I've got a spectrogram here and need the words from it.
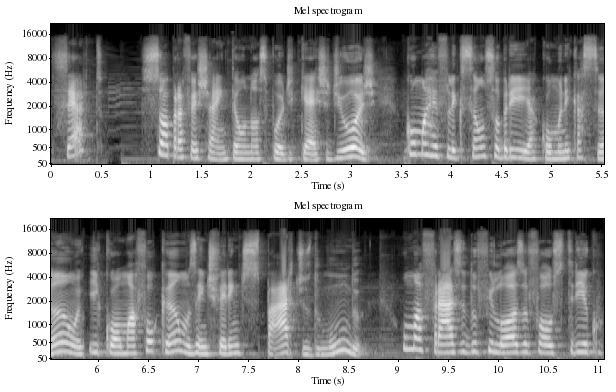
Certo? Só para fechar então o nosso podcast de hoje, com uma reflexão sobre a comunicação e como a focamos em diferentes partes do mundo, uma frase do filósofo austríaco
